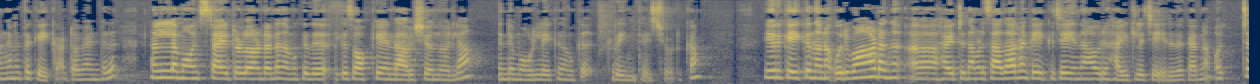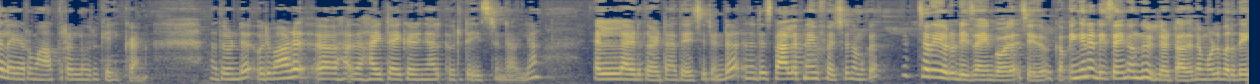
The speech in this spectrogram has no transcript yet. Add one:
അങ്ങനത്തെ കേക്കാണ് കേട്ടോ വേണ്ടത്. നല്ല മോയിസ്റ്റ് ആയിട്ടുള്ളതുകൊണ്ട് തന്നെ നമുക്കിത് സോക്ക് ചെയ്യേണ്ട ആവശ്യമൊന്നുമില്ല. ഇതിന്റെ മുകളിലേക്ക് നമുക്ക് ക്രീം തേച്ച് കൊടുക്കാം. ഈ ഒരു കേക്ക് എന്ന് പറഞ്ഞാൽ ഒരുപാട് അങ്ങ് ഹൈറ്റ് നമ്മൾ സാധാരണ കേക്ക് ചെയ്യുന്ന ആ ഒരു ഹൈറ്റിൽ ചെയ്യരുത്. കാരണം ഒറ്റ ലെയർ മാത്രമുള്ള ഒരു കേക്കാണ്. അതുകൊണ്ട് ഒരുപാട് ഹൈറ്റ് ആയി കഴിഞ്ഞാൽ ഒരു ടേസ്റ്റ് ഉണ്ടാവില്ല. എല്ലായിടത്തുമായിട്ട് അത് തേച്ചിട്ടുണ്ട്. എന്നിട്ട് പാലറ്റ് നൈഫ് വെച്ച് നമുക്ക് ചെറിയൊരു ഡിസൈൻ പോലെ ചെയ്ത് കൊടുക്കാം ഇങ്ങനെ ഡിസൈൻ ഒന്നും ഇല്ല കേട്ടോ. അതിന്റെ മുകളിൽ വെറുതെ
